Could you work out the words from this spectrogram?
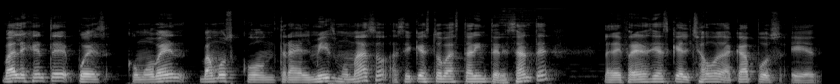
Vale gente, pues como ven vamos contra el mismo mazo, así que esto va a estar interesante. La diferencia es que el chavo de acá pues eh,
